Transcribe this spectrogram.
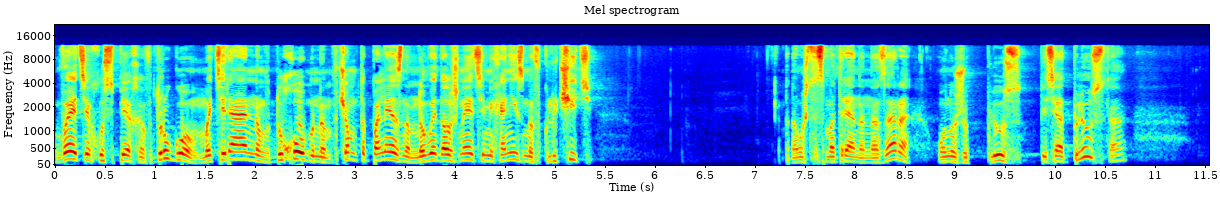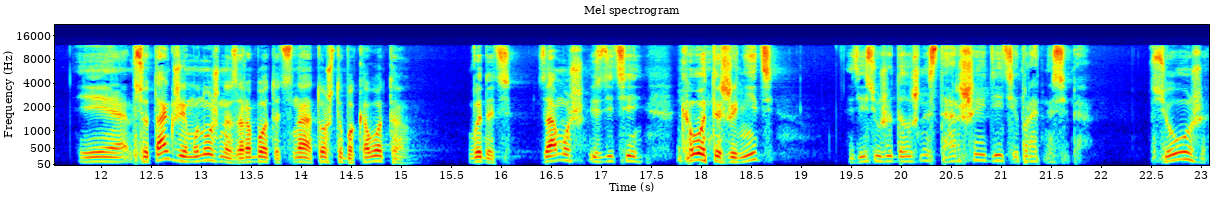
В этих успехах, в другом, в материальном, в духовном, в чем-то полезном, но вы должны эти механизмы включить. Потому что, смотря на Назара, он уже плюс 50 плюс, да? и все так же ему нужно заработать на то, чтобы кого-то выдать замуж из детей, кого-то женить. Здесь уже должны старшие дети брать на себя. Все уже.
